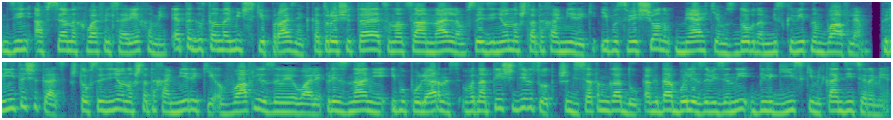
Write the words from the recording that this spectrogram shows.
День овсяных вафель с орехами – это гастрономический праздник, который считается национальным в Соединенных Штатах Америки и посвящен мягким, сдобным бисквитным вафлям. Принято считать, что в Соединенных Штатах Америки вафли завоевали признание и популярность в 1960 году, когда были завезены бельгийскими кондитерами.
